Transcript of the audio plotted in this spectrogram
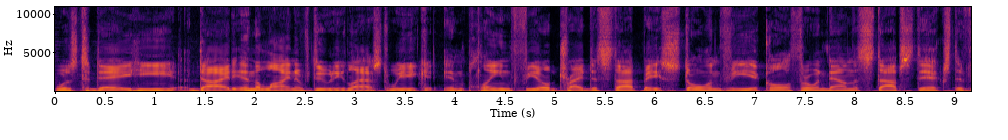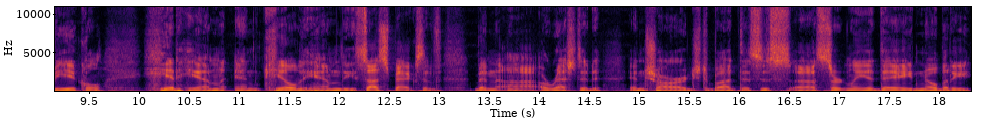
was today. He died in the line of duty last week in Plainfield, tried to stop a stolen vehicle, throwing down the stop sticks. The vehicle hit him and killed him. The suspects have been uh, arrested and charged, but this is uh, certainly a day nobody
